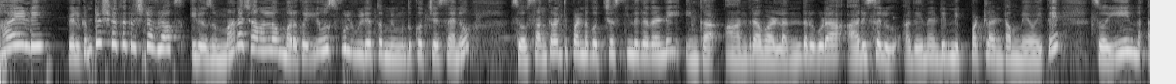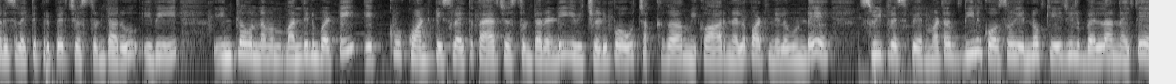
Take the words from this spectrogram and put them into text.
Hi అండి. Welcome to Shwetakrishna vlogs. ఈరోజు మన ఛానల్లో మరొక యూస్ఫుల్ వీడియోతో మీ ముందుకు వచ్చేసాను సో సంక్రాంతి పండుగ వచ్చేస్తుంది కదండి. ఇంకా ఆంధ్ర వాళ్ళందరూ కూడా అరిసెలు అదేనండి నిప్పట్లు అంటాం మేమైతే. సో ఈ అరిసెలు అయితే ప్రిపేర్ చేస్తుంటారు. ఇవి ఇంట్లో ఉన్న మందిని బట్టి ఎక్కువ క్వాంటిటీస్లో అయితే తయారు చేస్తుంటారండి. ఇవి చెడిపోవు చక్కగా మీకు ఆరు నెలల పాటు నిలవ ఉండే స్వీట్ రెసిపీ అనమాట దీనికోసం ఎన్నో కేజీలు బెల్లాన్ని అయితే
